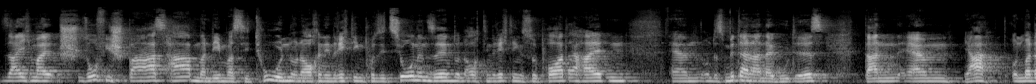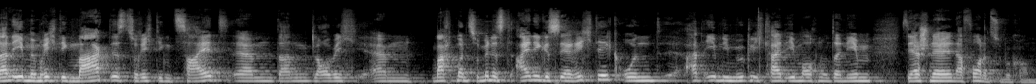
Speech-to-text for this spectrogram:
sage ich mal, so viel Spaß haben an dem, was sie tun und auch in den richtigen Positionen sind und auch den richtigen Support erhalten ähm, und das Miteinander gut ist, dann ähm, ja und man dann eben im richtigen Markt ist zur richtigen Zeit, ähm, dann glaube ich ähm, macht man zumindest einiges sehr richtig und hat eben die Möglichkeit eben auch ein Unternehmen sehr schnell nach vorne zu bekommen.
